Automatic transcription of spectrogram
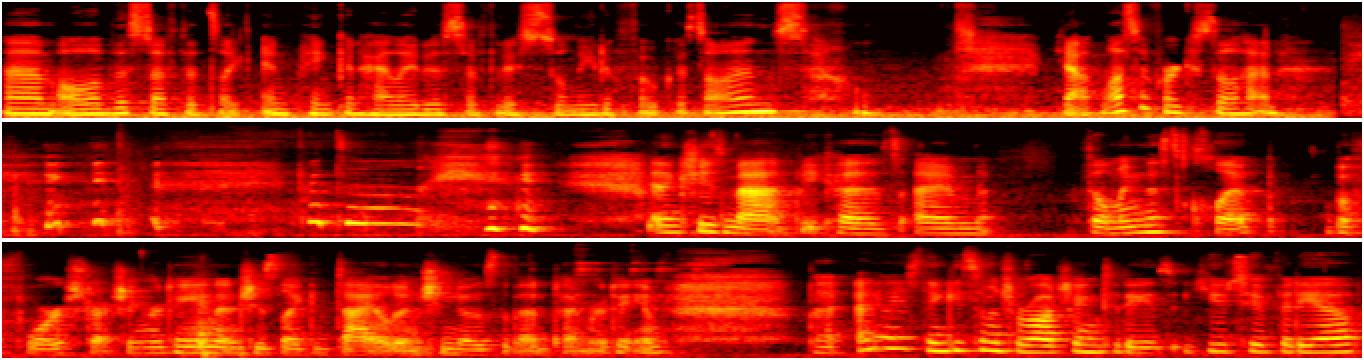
Um, all of the stuff that's like in pink and highlighted is stuff that I still need to focus on. So yeah, lots of work still ahead. I think she's mad because I'm filming this clip before stretching routine and she's like dialed in. She knows the bedtime routine. But anyways, thank you so much for watching today's YouTube video.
